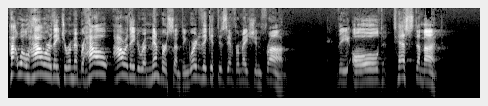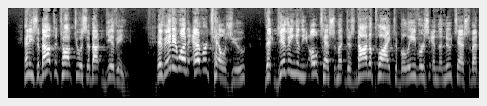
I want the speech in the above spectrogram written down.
How, well, how are they to remember? How, how are they to remember something? Where do they get this information from? The Old Testament. And he's about to talk to us about giving. If anyone ever tells you that giving in the Old Testament does not apply to believers in the New Testament,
